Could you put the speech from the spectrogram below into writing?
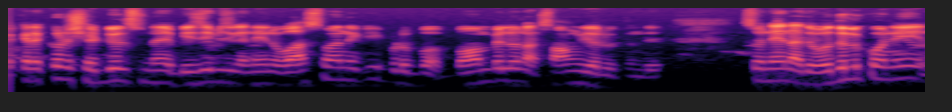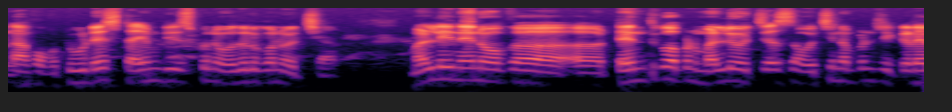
ఎక్కడెక్కడ షెడ్యూల్స్ ఉన్నాయి బిజీ బిజీగా నేను వాస్తవానికి ఇప్పుడు బాంబేలో నాకు సాంగ్ జరుగుతుంది. సో నేను అది వదులుకొని నాకు ఒక టూ డేస్ టైం తీసుకుని వదులుకొని వచ్చాను. మళ్ళీ నేను ఒక టెన్త్కు అప్పుడు మళ్ళీ వచ్చేస్తాను వచ్చినప్పటి నుంచి ఇక్కడే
